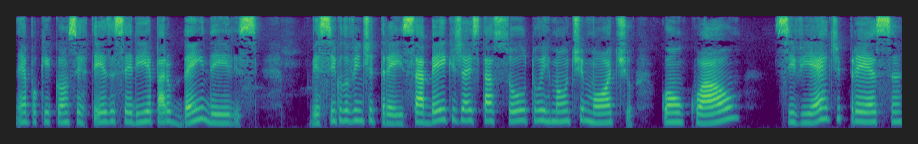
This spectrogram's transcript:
né? porque com certeza seria para o bem deles. Versículo 23: Sabei que já está solto o irmão Timóteo, com o qual, se vier depressa,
